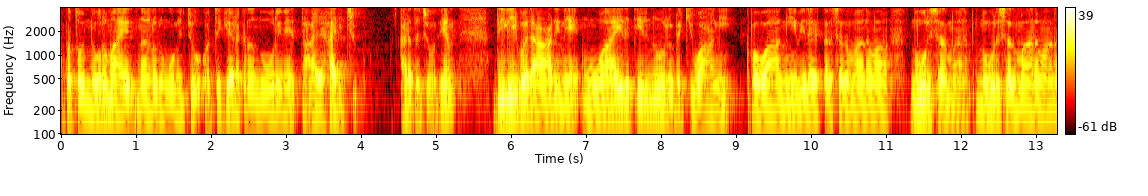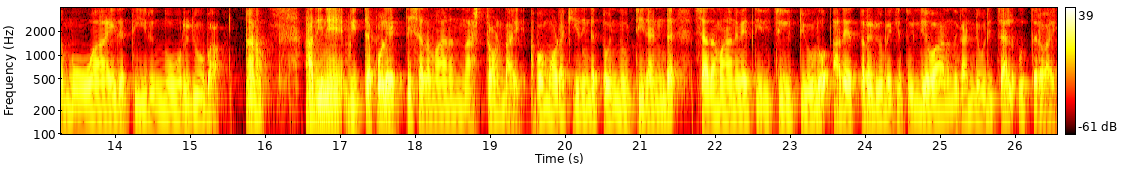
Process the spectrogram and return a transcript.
അപ്പോൾ തൊണ്ണൂറും ആയിരത്തി നാനൂറും ഗുണിച്ചു ഒറ്റയ്ക്ക് കിടക്കുന്ന നൂറിനെ താഴെ ഹരിച്ചു. അടുത്ത ചോദ്യം. ദിലീപ് ഒരാടിനെ മൂവായിരത്തി ഇരുന്നൂറ് രൂപയ്ക്ക് വാങ്ങി. അപ്പോൾ വാങ്ങിയ വില എത്ര ശതമാനമാണ് നൂറ് ശതമാനം. നൂറ് ശതമാനമാണ് മൂവായിരത്തി ഇരുന്നൂറ് രൂപ. ആണോ? അതിനെ വിറ്റപ്പോൾ എട്ട് ശതമാനം നഷ്ടമുണ്ടായി. അപ്പോൾ മുടക്കിയതിന്റെ തൊണ്ണൂറ്റി രണ്ട് ശതമാനമേ തിരിച്ചു കിട്ടിയുള്ളൂ. അത് എത്ര രൂപയ്ക്ക് തുല്യമാണെന്ന് കണ്ടുപിടിച്ചാൽ ഉത്തരവായി.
